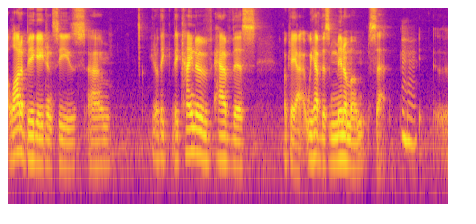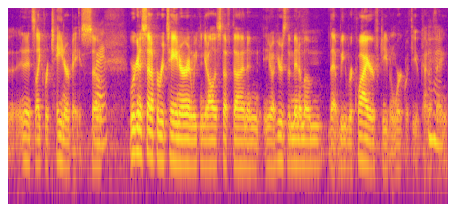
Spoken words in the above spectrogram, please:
A lot of big agencies, um, you know, they they kind of have this, okay, I- we have this minimum set, uh, and it's like retainer based. So Right. we're going to set up a retainer and we can get all this stuff done and you know here's the minimum that we require to even work with you kind of thing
